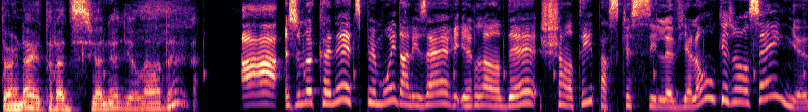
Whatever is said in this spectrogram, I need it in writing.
d'un air traditionnel irlandais? Ah, je me connais un petit peu moins dans les airs irlandais chantés parce que c'est le violon que j'enseigne.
